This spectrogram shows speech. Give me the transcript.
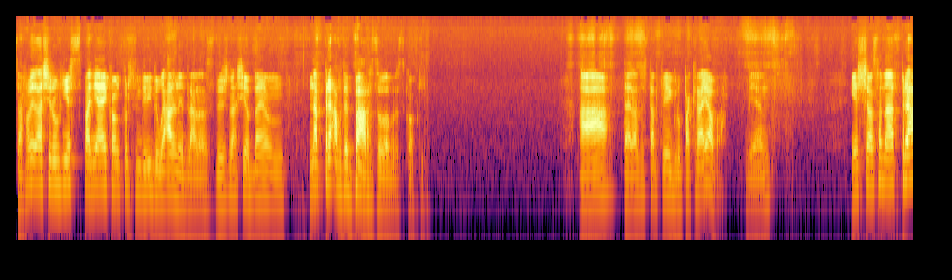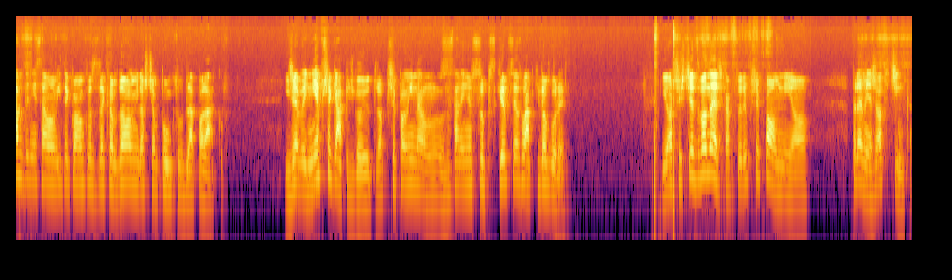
Zapowiada się również wspaniały konkurs indywidualny dla nas, gdyż nasi oddają naprawdę bardzo dobre skoki. A teraz wystartuje grupa krajowa, więc jest szansa na naprawdę niesamowity konkurs z rekordową ilością punktów dla Polaków. I żeby nie przegapić go jutro, przypominam o zostawieniu subskrypcji z łapki do góry. I oczywiście dzwoneczka, który przypomni o premierze odcinka.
